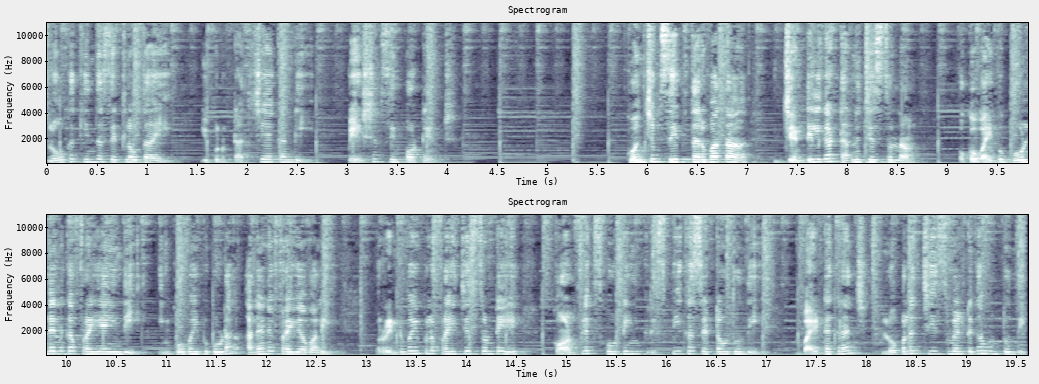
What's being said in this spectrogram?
స్లోగా కింద సెటిల్ అవుతాయి. ఇప్పుడు టచ్ చేయకండి. పేషెన్స్ ఇంపార్టెంట్ కొంచెం సేపు తర్వాత జెంటిల్గా టర్న్ చేస్తున్నాం. ఒకవైపు గోల్డెన్గా ఫ్రై అయింది ఇంకో వైపు కూడా అలానే ఫ్రై అవ్వాలి. రెండు వైపులా ఫ్రై చేస్తుంటే కాన్ఫ్లెక్స్ కోటింగ్ క్రిస్పీగా సెట్ అవుతుంది. బయట క్రంచ్ లోపల చీజ్ మెల్ట్గా ఉంటుంది.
